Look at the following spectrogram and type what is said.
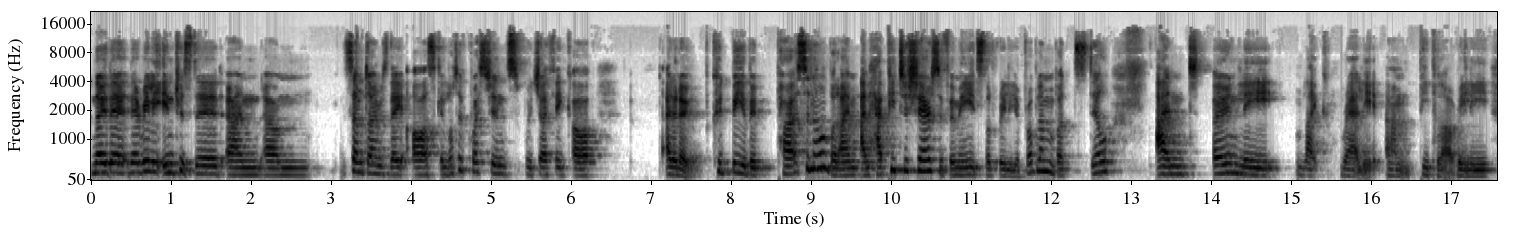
no, they're they're really interested, and um, sometimes they ask a lot of questions, which I think are, I don't know, could be a bit personal, but I'm I'm happy to share. So for me, it's not really a problem, but still, and only like rarely um, people are really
